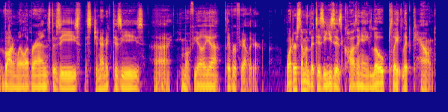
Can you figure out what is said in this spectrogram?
von Willebrand's disease, this genetic disease, uh, hemophilia, liver failure. What are some of the diseases causing a low platelet count?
